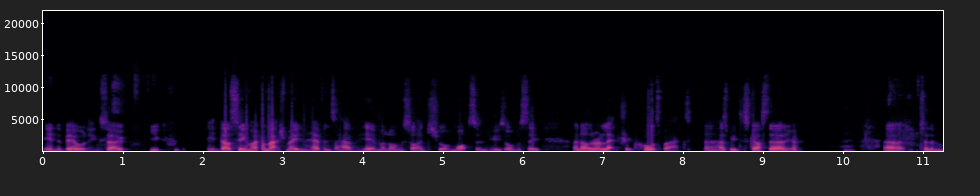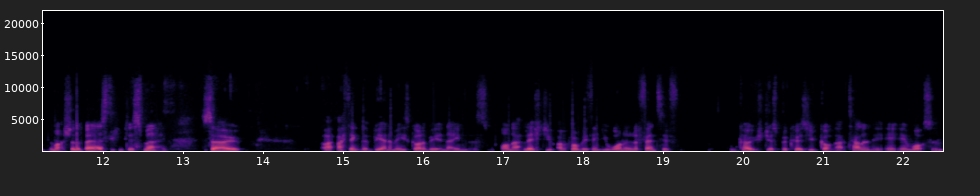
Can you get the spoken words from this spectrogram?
in the building. So you, it does seem like a match made in heaven to have him alongside Deshaun Watson, who's obviously another electric quarterback, uh, as we discussed earlier, uh, to the much to the Bears' dismay. So I, I think that Bieniemy's got to be a name that's on that list. You, I probably think you want an offensive coach just because you've got that talent in, in Watson.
